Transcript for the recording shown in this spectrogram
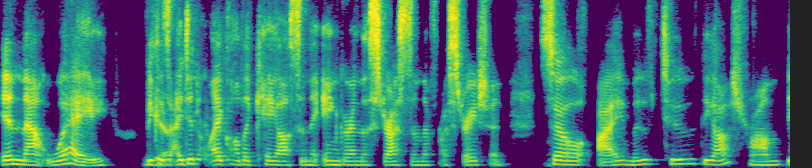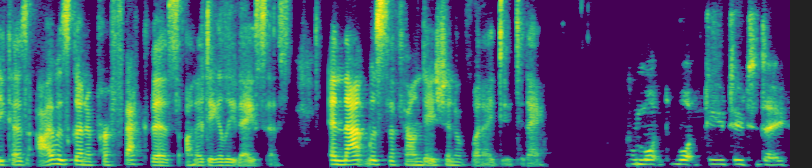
in that way because yeah. I didn't like all the chaos and the anger and the stress and the frustration. So I moved to the ashram because I was going to perfect this on a daily basis. And that was the foundation of what I do today. And what what do you do today?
